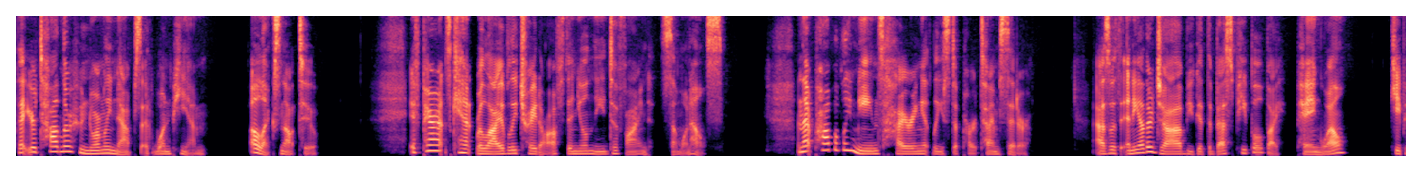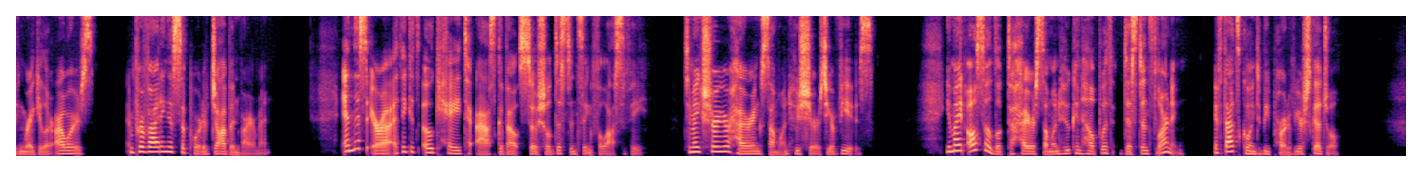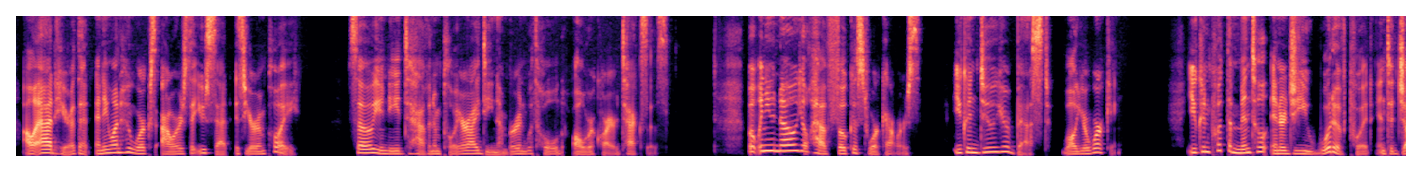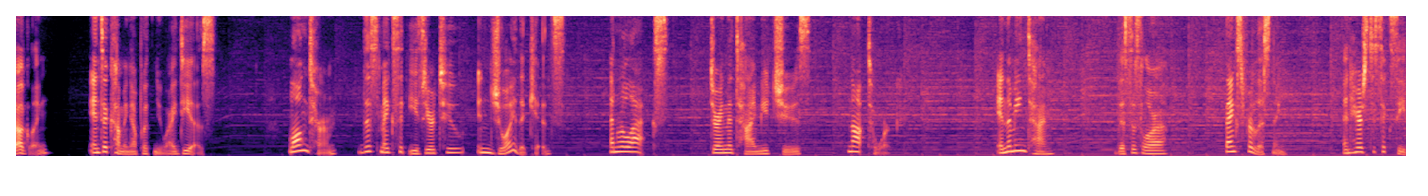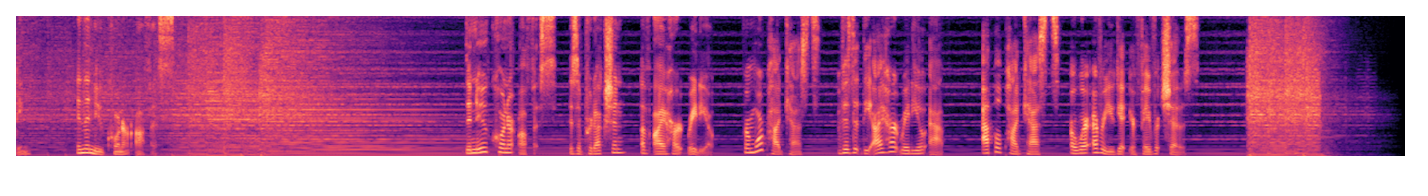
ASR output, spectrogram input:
that your toddler who normally naps at 1 p.m. elects not to. If parents can't reliably trade off, then you'll need to find someone else. And that probably means hiring at least a part time sitter. As with any other job, you get the best people by paying well, keeping regular hours, and providing a supportive job environment. In this era, I think it's okay to ask about social distancing philosophy to make sure you're hiring someone who shares your views. You might also look to hire someone who can help with distance learning, if that's going to be part of your schedule. I'll add here that anyone who works hours that you set is your employee, so you need to have an employer ID number and withhold all required taxes. But when you know you'll have focused work hours, you can do your best while you're working. You can put the mental energy you would have put into juggling into coming up with new ideas. Long term, this makes it easier to enjoy the kids and relax during the time you choose not to work. In the meantime, this is Laura. Thanks for listening, and here's to succeeding in the New Corner Office. The New Corner Office is a production of iHeartRadio. For more podcasts, visit the iHeartRadio app, Apple Podcasts, or wherever you get your favorite shows.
